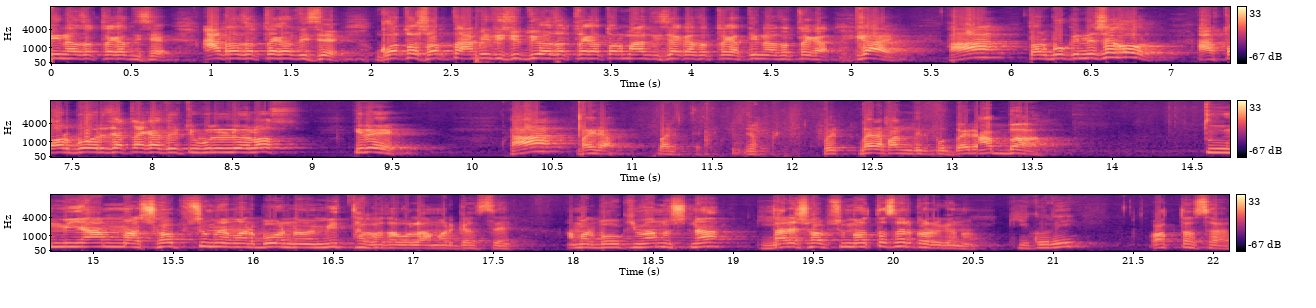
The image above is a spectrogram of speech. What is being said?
তিন হাজার টাকা দিছে আট হাজার টাকা দিছে। গত সপ্তাহে আমি দিছি দুই হাজার টাকা তোর মা দিছে এক হাজার টাকা, তিন হাজার টাকা। গায় হ্যাঁ তোর বউ কি নেশা কর আর তোর বউয়ের যা টাকা দিই তুই বলে লস। কিরে হ্যাঁ বাইরা, বাড়িতে। বাইরা বান্দির পুত বাইরা। আব্বা, তুমি আম্মা সবসময় আমার বোন মিথ্যা কথা বলো আমার কাছে। আমার বউ কি মানুষ না? তারে সবসময় অত্যাচার করে কেন? কি করি? অত্যাচার।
